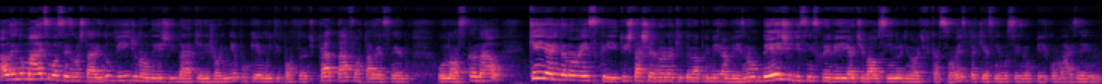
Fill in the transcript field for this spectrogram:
Além do mais, se vocês gostarem do vídeo, não deixe de dar aquele joinha, porque é muito importante para estar tá fortalecendo o nosso canal. Quem ainda não é inscrito e está chegando aqui pela primeira vez, não deixe de se inscrever e ativar o sino de notificações, para que assim vocês não percam mais nenhum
